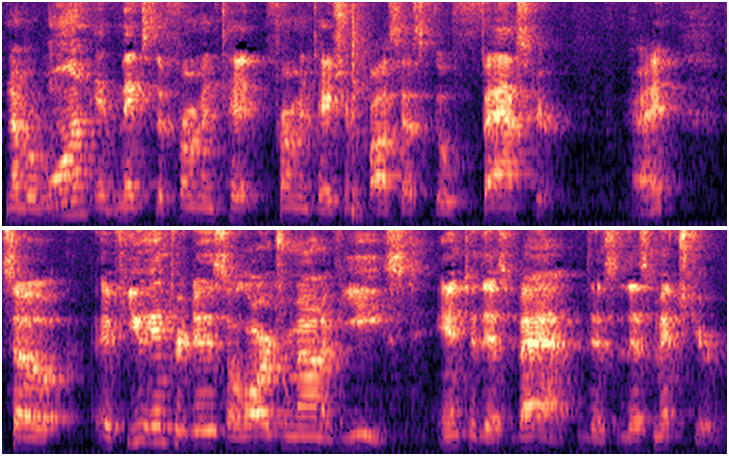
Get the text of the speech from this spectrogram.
Number one, it makes the fermenta fermentation process go faster. Right? So if you introduce a large amount of yeast into this bat, this this mixture,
